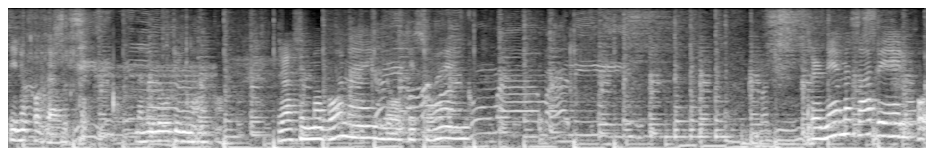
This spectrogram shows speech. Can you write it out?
Sino pa guys? Naluluding na ako. Russell Mabonay, mamahalin maging Sir Nema Sabil po,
